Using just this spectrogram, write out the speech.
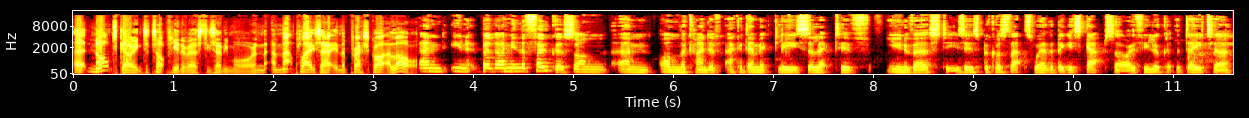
uh, not going to top universities anymore, and, and that plays out in the press quite a lot. And you know, but I mean, the focus on um, on the kind of academically selective universities is because that's where the biggest gaps are. If you look at the data,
